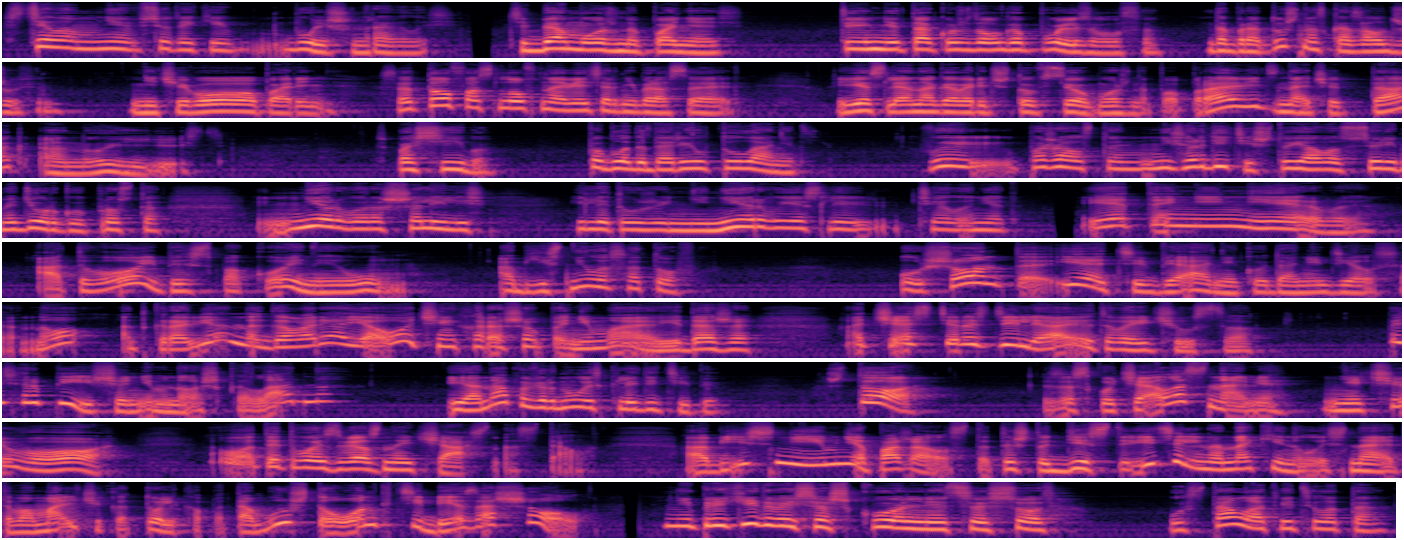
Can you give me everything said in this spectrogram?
С телом мне все-таки больше нравилось. Тебя можно понять. Ты не так уж долго пользовался, добродушно сказал Джуфин. Ничего, парень, Сатофа слов на ветер не бросает. Если она говорит, что все можно поправить, значит так оно и есть. Спасибо, поблагодарил Туланец. Вы, пожалуйста, не сердитесь, что я вас все время дергаю, просто нервы расшалились. Или это уже не нервы, если тела нет? Это не нервы, а твой беспокойный ум, объяснила Сатов. Уж он-то и от тебя никуда не делся, но, откровенно говоря, я очень хорошо понимаю и даже отчасти разделяю твои чувства. Потерпи еще немножко, ладно? И она повернулась к леди Типе. Что, заскучала с нами? Ничего, вот и твой звездный час настал. Объясни мне, пожалуйста, ты что, действительно накинулась на этого мальчика только потому, что он к тебе зашел? Не прикидывайся школьницей, Сот, Устала ответила та.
